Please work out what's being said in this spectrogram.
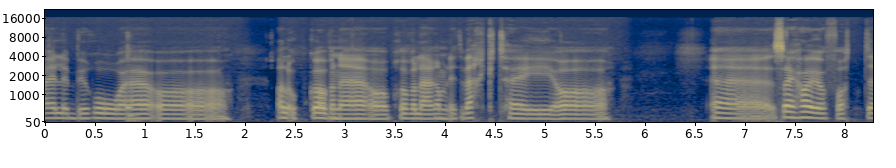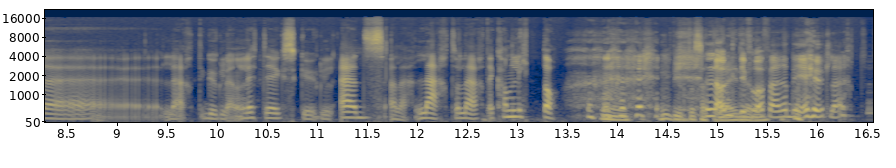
hele byrået og alle oppgavene og prøve å lære meg litt verktøy. og uh, Så jeg har jo fått uh, lært Google Analytics, Google Ads Eller lært og lært. Jeg kan litt, da. Mm. Langt ifra ferdig utlært.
